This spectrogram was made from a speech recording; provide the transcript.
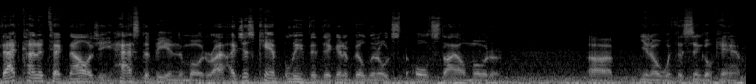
that kind of technology has to be in the motor. I, I just can't believe that they're going to build an old, old style motor, uh, you know, with a single cam.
